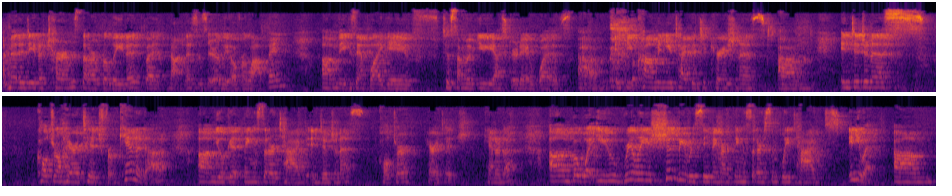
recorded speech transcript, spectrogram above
metadata terms that are related but not necessarily overlapping. Um, the example I gave to some of you yesterday was um, if you come and you type into Curationist um, Indigenous cultural heritage from Canada, um, you'll get things that are tagged Indigenous culture, heritage, Canada. Um, but what you really should be receiving are things that are simply tagged Inuit. Um,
